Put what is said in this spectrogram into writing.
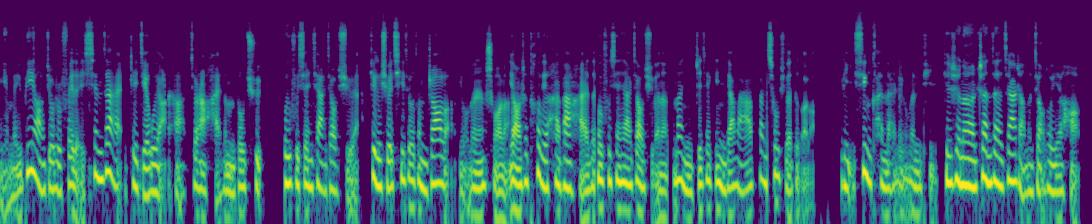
也没必要，就是非得现在这节骨眼上就让孩子们都去恢复线下教学。这个学期就这么着了。有的人说了，要是特别害怕孩子恢复线下教学呢，那你直接给你家娃办休学得了。理性看待这个问题，其实呢，站在家长的角度也好，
